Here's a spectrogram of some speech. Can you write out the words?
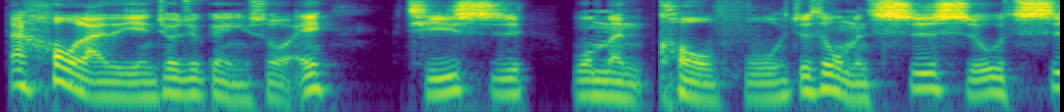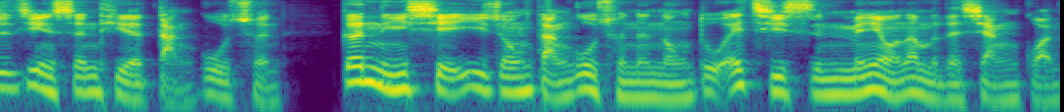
但后来的研究就跟你说，诶，其实。我们口服就是我们吃食物吃进身体的胆固醇，跟你血液中胆固醇的浓度，哎，其实没有那么的相关。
